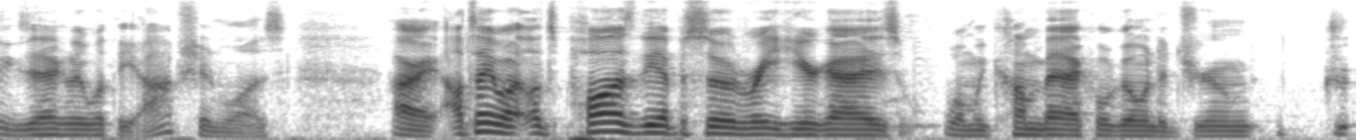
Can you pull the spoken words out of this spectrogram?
exactly what the option was. All right, I'll tell you what. Let's pause the episode right here, guys. When we come back, we'll go into Drew, Drew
